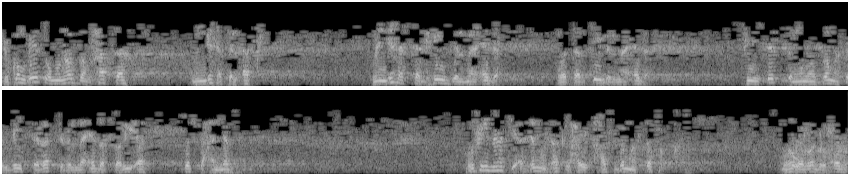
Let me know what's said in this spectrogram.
يكون بيته منظم حتى من جهة الأكل من جهة تجهيز المائدة وترتيب المائدة. في ست منظمة في البيت ترتب المائدة بطريقة تفتح النفس. وفي ناس يقدموا الأكل حسب ما اتفق. وهو الرجل حر.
